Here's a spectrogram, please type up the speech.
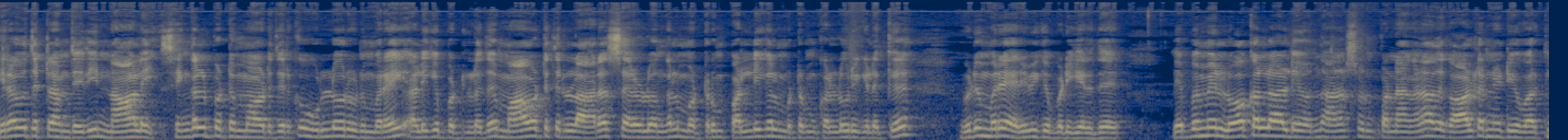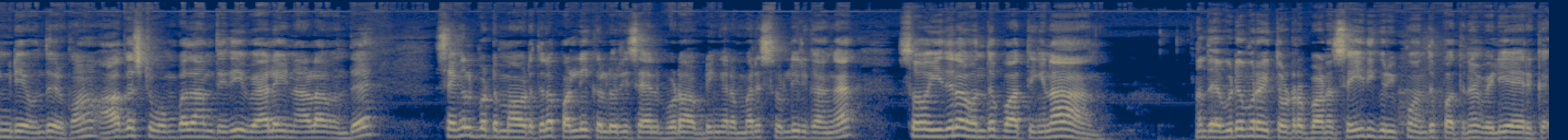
இருபத்தெட்டாம் தேதி நாளை செங்கல்பட்டு மாவட்டத்திற்கு உள்ளூர் விடுமுறை அளிக்கப்பட்டுள்ளது. மாவட்டத்தில் உள்ள அரசு அலுவலகங்கள் மற்றும் பள்ளிகள் மற்றும் கல்லூரிகளுக்கு விடுமுறை அறிவிக்கப்படுகிறது. எப்பவுமே லோக்கல் ஹாலிடே வந்து அனௌன்ஸ்மெண்ட் பண்ணாங்கன்னா அதுக்கு ஆல்டர்னேட்டிவ் ஒர்க்கிங் டே வந்து இருக்கும். ஆகஸ்ட் ஒன்பதாம் தேதி வேலை நாளாக வந்து செங்கல்பட்டு மாவட்டத்தில் பள்ளி கல்லூரி செயல்படும் அப்படிங்கிற மாதிரி சொல்லியிருக்காங்க. ஸோ இதில் வந்து பார்த்திங்கன்னா அந்த விடுமுறை தொடர்பான செய்தி குறிப்பு வந்து பார்த்திங்கன்னா வெளியாயிருக்கு.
